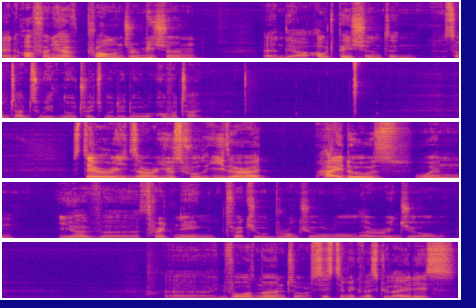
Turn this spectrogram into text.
and often you have prolonged remission, and they are outpatient and sometimes with no treatment at all over time. Steroids are useful either at high dose when you have uh, threatening tracheobronchial or laryngeal uh, involvement or systemic vasculitis.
